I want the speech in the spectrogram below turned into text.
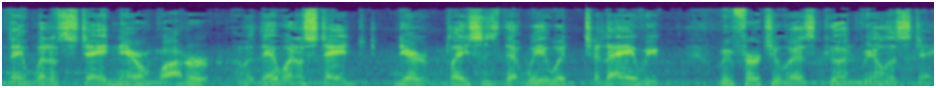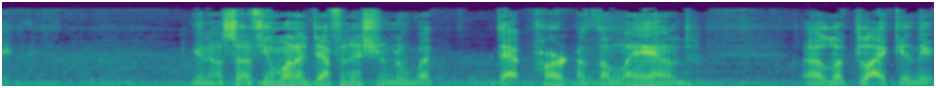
they would have stayed near water. They would have stayed near places that we would today we refer to as good real estate. You know, so if you want a definition of what that part of the land uh, looked like in the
